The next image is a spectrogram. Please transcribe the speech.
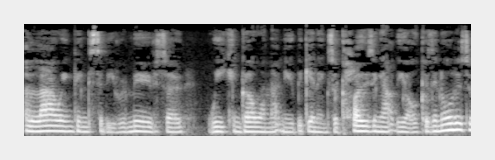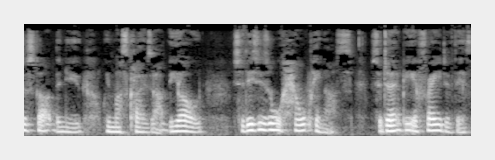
allowing things to be removed so we can go on that new beginning. So closing out the old, because in order to start the new, we must close out the old. So this is all helping us. So don't be afraid of this.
